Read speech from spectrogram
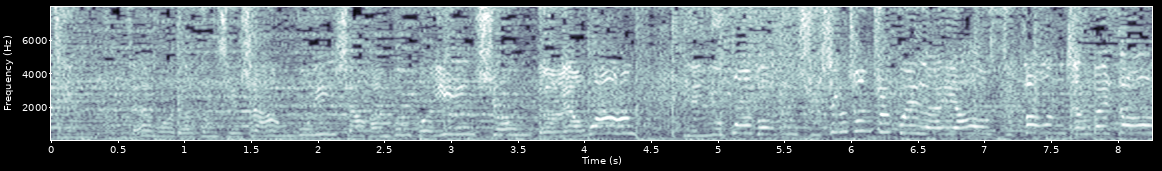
剑舞的剑扛在我的弓弦上，无影小汉不过英雄的瞭望。烟有火光，出行春去回来要四方，长白草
